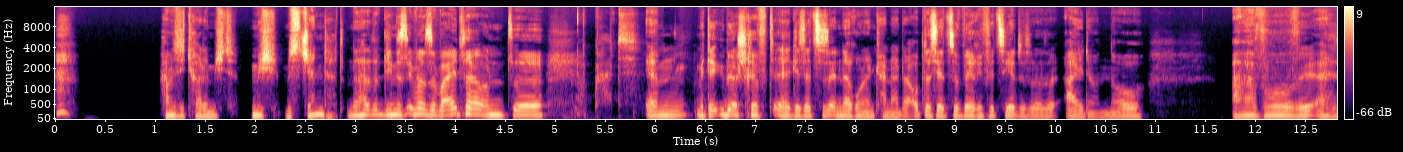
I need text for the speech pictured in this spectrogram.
Haben Sie gerade mich, mich misgendert? Und dann ging es immer so weiter und äh, oh ähm, mit der Überschrift äh, Gesetzesänderung in Kanada. Ob das jetzt so verifiziert ist oder so, I don't know. Aber wo will. Also,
